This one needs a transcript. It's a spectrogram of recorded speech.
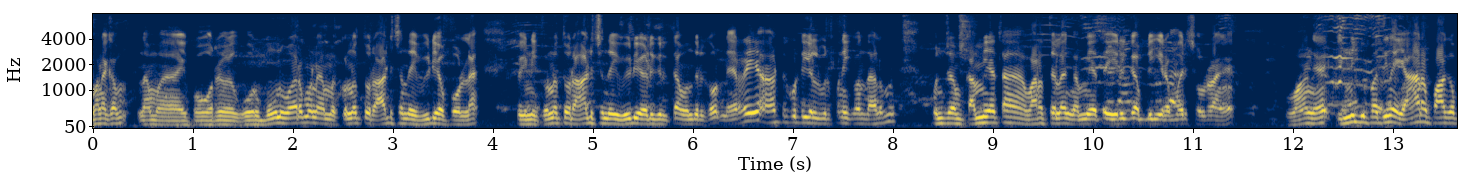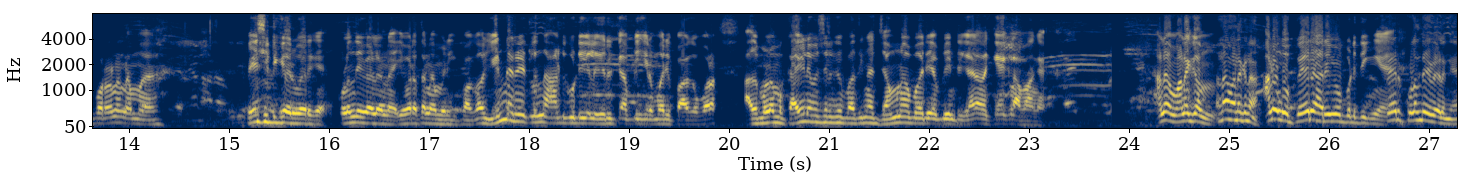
வணக்கம். நம்ம இப்போ ஒரு ஒரு மூணு வாரமாக நம்ம குன்னத்தூர் ஆட்டுச்சந்தை வீடியோ போடல. இப்போ இன்னைக்கு குன்னத்தூர் ஆட்டுச்சந்தை வீடியோ எடுக்கிறதுக்கு தான் வந்திருக்கோம். நிறைய ஆட்டுக்குட்டிகள் விற்பனைக்கு வந்தாலும் கொஞ்சம் கம்மியாக தான் வரத்தெல்லாம் கம்மியாக தான் இருக்கு அப்படிங்கிற மாதிரி சொல்றாங்க. வாங்க இன்னைக்கு பார்த்தீங்கன்னா யாரை பார்க்க போகிறோன்னா நம்ம பேசிட்டு வருவாருங்க. குழந்தை வேலைண்ணா இவரை தான் நம்ம இன்னைக்கு பார்க்கோம் என்ன ரேட்ல இருந்து ஆட்டுக்குட்டிகள் இருக்கு அப்படிங்கிற மாதிரி பார்க்க போறோம். அது மூலம் நம்ம கையில வச்சிருக்க பார்த்தீங்கன்னா ஜமுனாபாரி அப்படின்ட்டு அதை கேட்கலாம் வாங்க. அண்ணா வணக்கம். அண்ணா வணக்கண்ணா ஆனா உங்க பேரு அறிமுகப்படுத்திங்க பேர் குழந்தை வேலுங்க.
